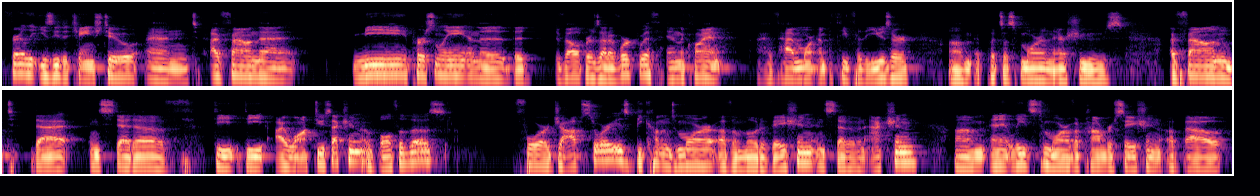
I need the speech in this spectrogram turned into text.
fairly easy to change to. And I've found that me personally and the, the developers that I've worked with and the client have had more empathy for the user. Um, it puts us more in their shoes. I've found that instead of the, the I want to section of both of those for job stories becomes more of a motivation instead of an action. Um, and it leads to more of a conversation about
